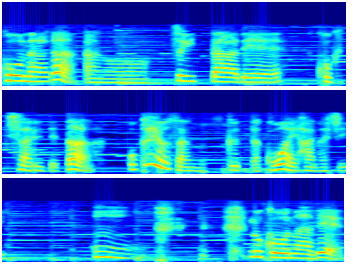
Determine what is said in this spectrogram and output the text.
コーナーが、あのツイッターで告知されてた、おかよさんの作った怖い話うん。のコーナーで、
